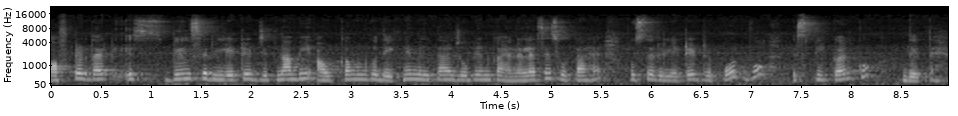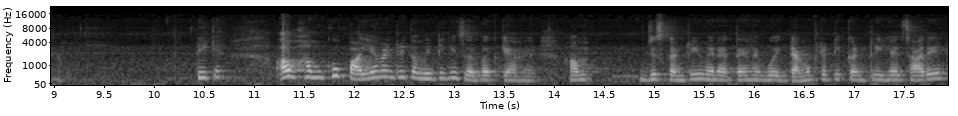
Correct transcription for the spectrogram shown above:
आफ्टर दैट इस बिल से रिलेटेड जितना भी आउटकम उनको देखने मिलता है, जो भी उनका एनालिसिस होता है, उससे रिलेटेड रिपोर्ट वो स्पीकर को देते हैं। ठीक है? अब हमको पार्लियामेंट्री कमेटी की ज़रूरत क्या है? हम जिस कंट्री में रहते हैं, वो एक डेमोक्रेटिक कंट्री है। सारे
